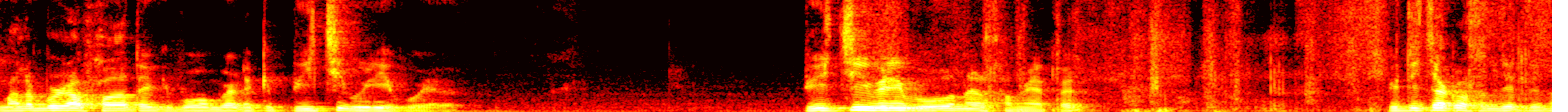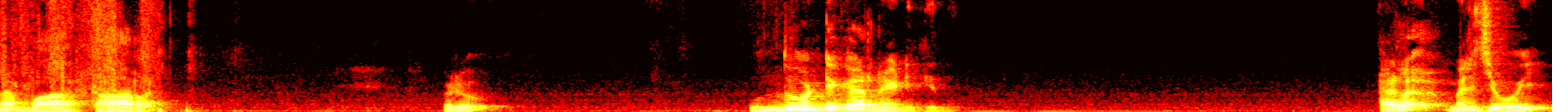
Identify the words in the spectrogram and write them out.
മലമ്പുഴ ഭാഗത്തേക്ക് പോകുമ്പോൾ ഇടയ്ക്ക് പീച്ചി വഴി പോയത്. പീച്ചി വഴി പോകുന്ന സമയത്ത് പി ടി ചാക്കോ സഞ്ചരിക്കുന്ന ബാ കാറ് ഒരു ഉന്തുവണ്ടിക്കാരനെ ഇടിക്കുന്നു. അയാൾ മരിച്ചുപോയി.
